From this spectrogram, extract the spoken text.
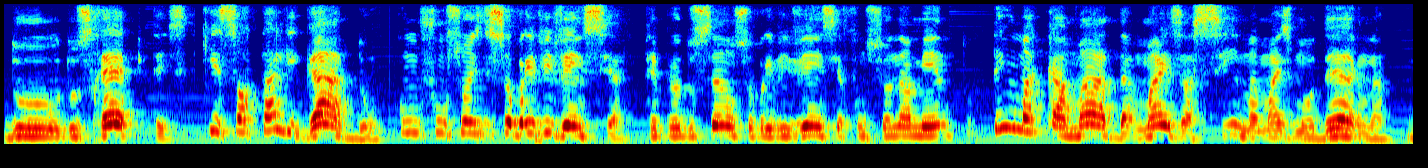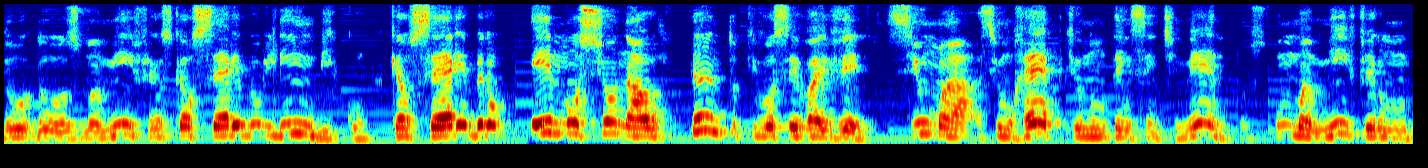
do, dos répteis que só está ligado com funções de sobrevivência, reprodução, sobrevivência, funcionamento. Tem uma camada mais acima, mais moderna do, dos mamíferos, que é o cérebro límbico, que é o cérebro emocional. Tanto que você vai ver, se, uma, se um réptil não tem sentimentos, um mamífero, um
